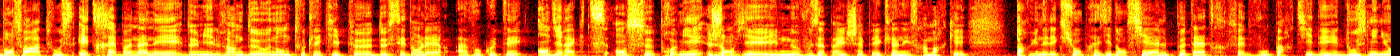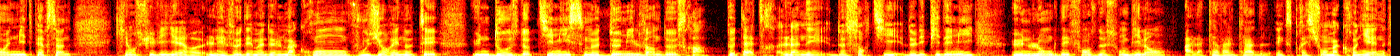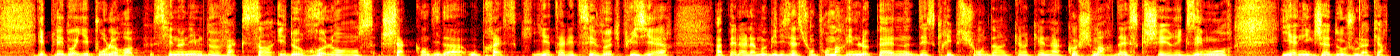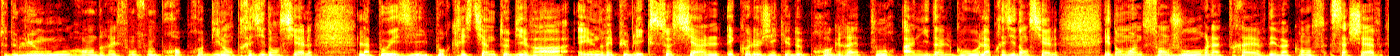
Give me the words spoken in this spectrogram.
Bonsoir à tous et très bonne année 2022 au nom de toute l'équipe de C'est dans l'air à vos côtés en direct en ce 1er janvier. Il ne vous a pas échappé que l'année sera marquée par une élection présidentielle. Peut-être faites-vous partie des 12 millions et demi de personnes qui ont suivi hier les vœux d'Emmanuel Macron. Vous y aurez noté une dose d'optimisme. 2022 sera peut-être l'année de sortie de l'épidémie, une longue défense de son bilan à la cavalcade, expression macronienne, et plaidoyer pour l'Europe, synonyme de vaccin et de relance. Chaque candidat, ou presque, y est allé de ses voeux depuis hier. Appel à la mobilisation pour Marine Le Pen, description d'un quinquennat cauchemardesque chez Éric Zemmour. Yannick Jadot joue la carte de l'humour en dressant son propre bilan présidentiel. La poésie pour Christiane Taubira et une république sociale, écologique et de progrès pour Anne Hidalgo. La présidentielle est dans moins de 100 jours, trêve des vacances s'achève.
